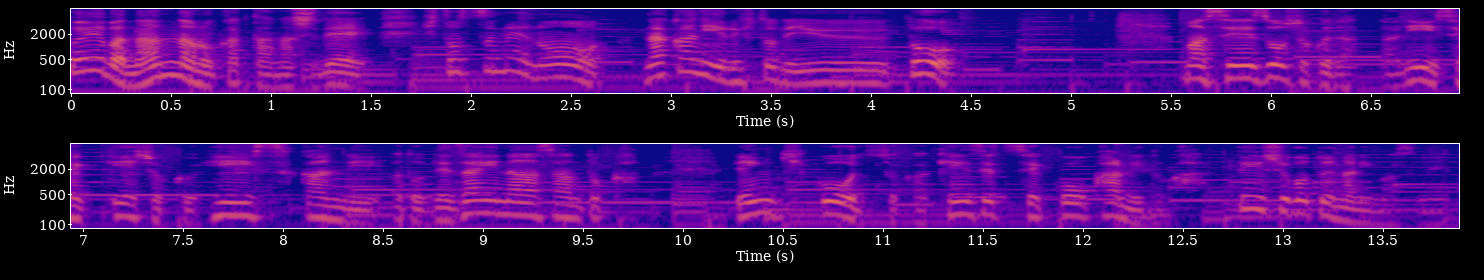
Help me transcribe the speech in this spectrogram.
例えば何なのかって話で、1つ目の中にいる人で言うと、まあ、製造職だったり、設計職、品質管理、あとデザイナーさんとか、電気工事とか建設施工管理とかっていう仕事になりますね。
